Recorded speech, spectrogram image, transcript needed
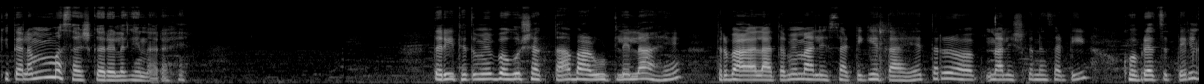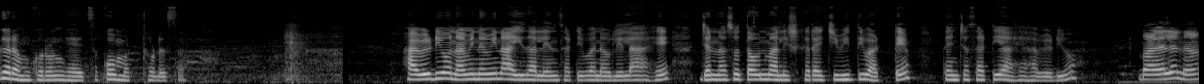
की त्याला मी मसाज करायला घेणार आहे. तर इथे तुम्ही बघू शकता बाळ उठलेलं आहे. तर बाळाला आता मी मालिशसाठी घेत आहे. तर मालिश करण्यासाठी खोबऱ्याचं तेल गरम करून घ्यायचं कोमट थोडंसं. हा व्हिडिओ नवीन नवीन आई झाल्यांसाठी बनवलेला आहे. ज्यांना स्वतःहून मालिश करायची भीती वाटते त्यांच्यासाठी आहे हा व्हिडिओ. बाळाला ना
